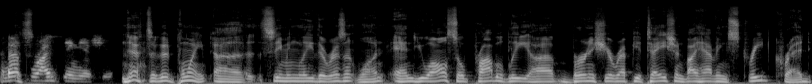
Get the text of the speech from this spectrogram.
And that's, where I'm seeing the issue. That's a good point. Uh, seemingly there isn't one. And you also probably uh, burnish your reputation by having street cred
